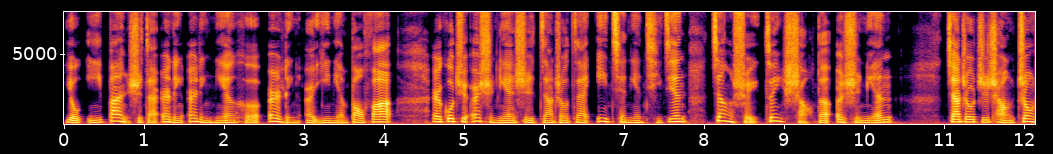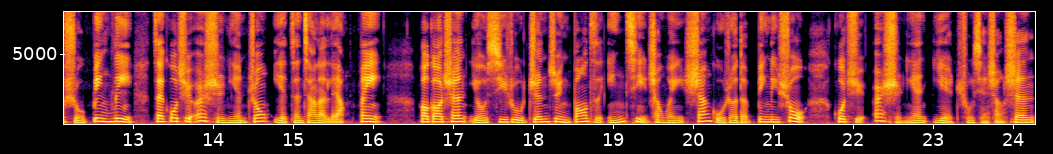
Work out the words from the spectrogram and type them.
有一半是在二零二零年和二零二一年爆发，而过去二十年是加州在一千年期间降水最少的二十年。加州职场中暑病例在过去二十年中也增加了两倍。报告称，由吸入真菌孢子引起称为山谷热的病例数，过去二十年也出现上升。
